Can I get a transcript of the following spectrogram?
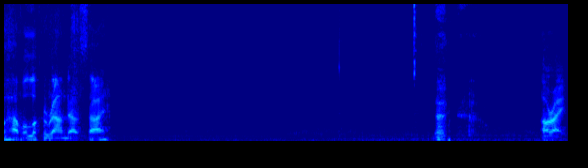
go have a look around outside? Not now. All right.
